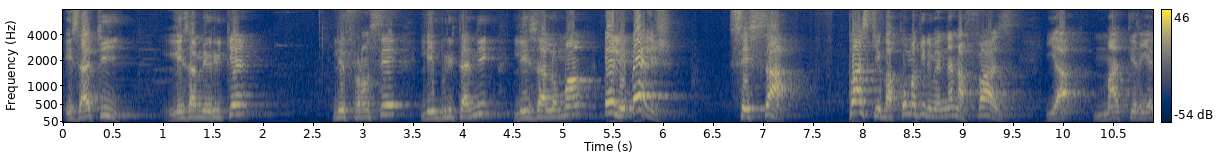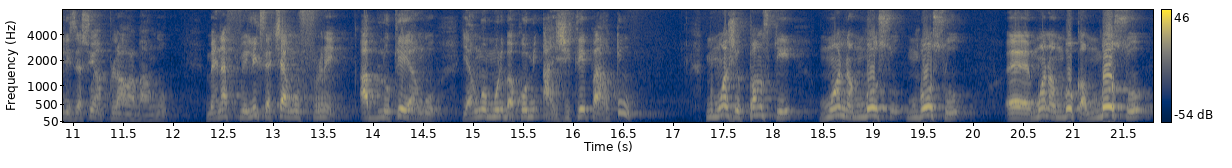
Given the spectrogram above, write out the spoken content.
les américains les français les britanniques les allemands et les belges. C'est ça. Parce que qu'il maintenant la phase il y a matérialisation à plan bango. Maintenant Félix a un frein a bloqué yango. Yango moni ba comme agité partout. Mais moi je pense que moi na mboso mboso euh, moi na mboka mboso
